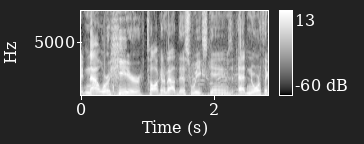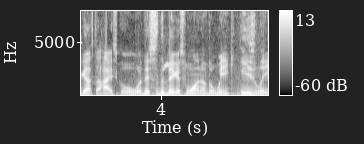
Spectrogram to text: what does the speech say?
Right, now we're here talking about this week's games at North Augusta High School, where this is the biggest one of the week, easily.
